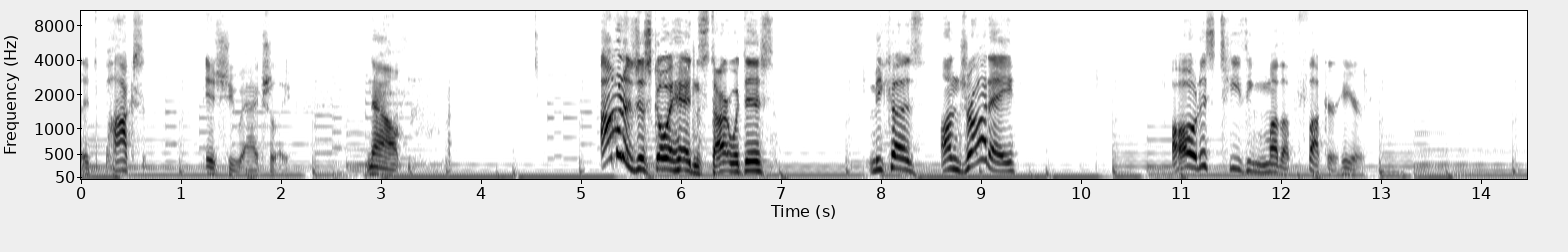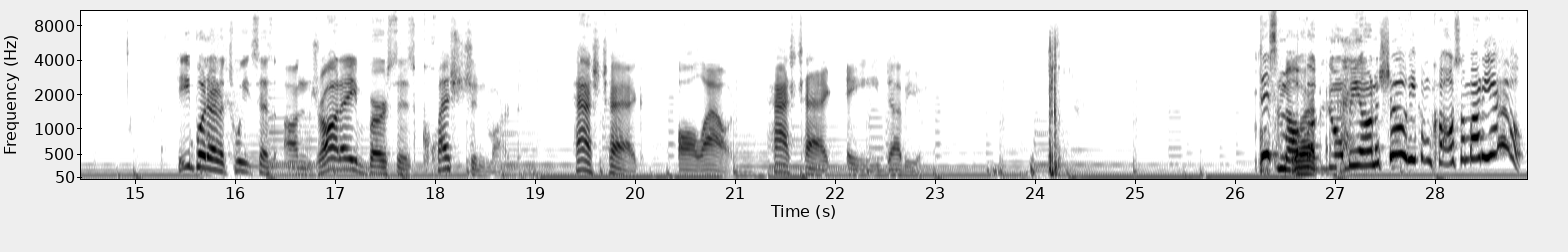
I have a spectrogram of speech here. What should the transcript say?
It's Pac's issue, actually. Now, I'm going to just go ahead and start with this because Andrade, oh, this teasing motherfucker here. He put out a tweet says Andrade versus question mark. Hashtag all out. Hashtag AEW. This motherfucker What? gonna be on the show. He gonna call somebody out.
